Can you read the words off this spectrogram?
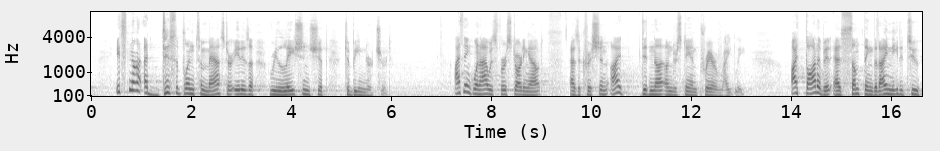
It's not a discipline to master, it is a relationship to be nurtured. I think when I was first starting out as a Christian, I did not understand prayer rightly. I thought of it as something that I needed to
